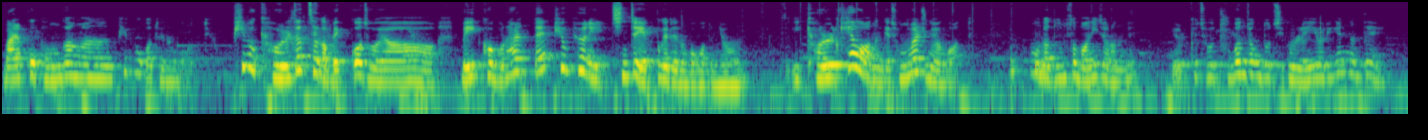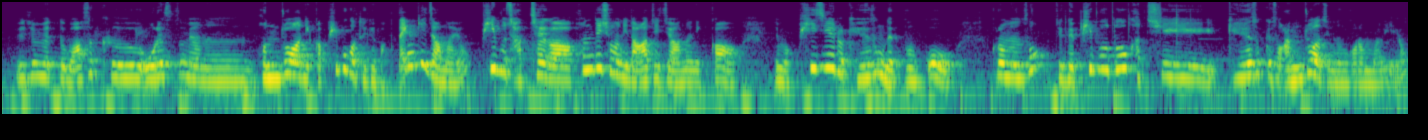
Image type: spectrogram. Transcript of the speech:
맑고 건강한 피부가 되는 것 같아요. 피부 결 자체가 메꿔져야 메이크업을 할 때 피부 표현이 진짜 예쁘게 되는 거거든요. 이 결 care하는 게 정말 중요한 것 같아요. 어, 나 눈썹 많이 자랐네? 이렇게 저 두 번 정도 지금 layering 했는데 요즘에 또 마스크 오래 쓰면은 건조하니까 피부가 되게 막 땡기잖아요? 피부 자체가 컨디션이 나아지지 않으니까 이제 막 피지를 계속 내뿜고 그러면서 이제 내 피부도 같이 계속해서 안 좋아지는 거란 말이에요.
